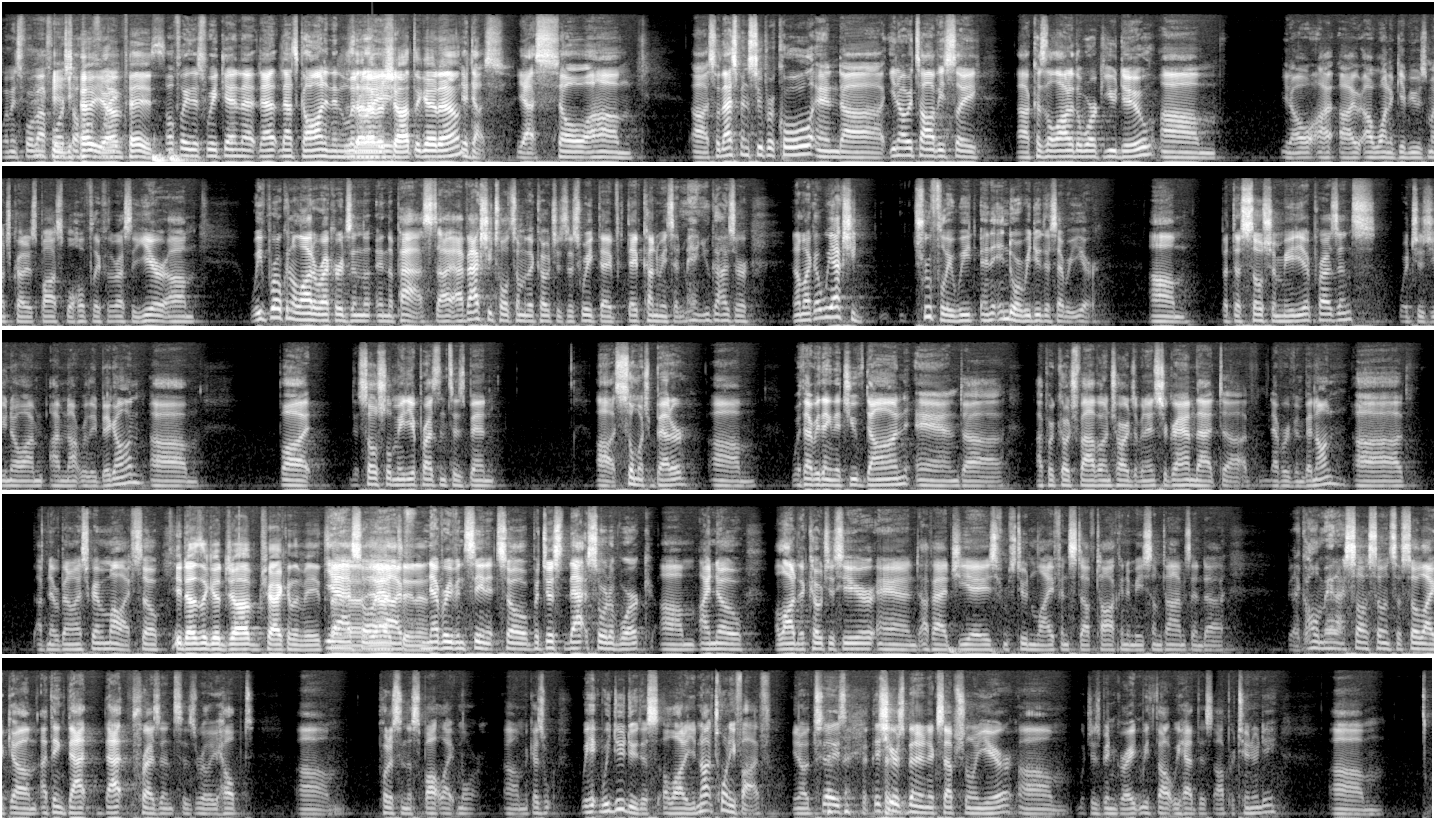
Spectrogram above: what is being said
women's four x four. So hopefully, you're on pace. Hopefully this weekend that, that that's gone, and then does literally that have a shot to go down. It does. Yes. So um, uh, so that's been super cool, and uh, you know it's obviously because uh, a lot of the work you do, um, you know, I, I, I want to give you as much credit as possible. Hopefully for the rest of the year. Um, we've broken a lot of records in the in the past. I, have actually told some of the coaches this week they've they've come to me and said, "Man, you guys are," and I'm like, oh, "We actually, truthfully, we in indoor we do this every year." Um, but the social media presence which is you know I'm I'm not really big on. Um, but the social media presence has been uh, so much better um, with everything that you've done, and uh, I put Coach Favo in charge of an Instagram that uh, I've never even been on. Uh, I've never been on Instagram in my life, so he does a good job tracking the meets. Yeah, so yeah, I've never even seen it. So, but just that sort of work, um, I know a lot of the coaches here, and I've had GAs from Student Life and stuff talking to me sometimes, and uh, be like, oh man, I saw so and so. So like, um, I think that that presence has really helped um, put us in the spotlight more um, because we, we do do this a lot of you. Not 25. You know, today's this year's been an exceptional year, um, which has been great. We thought we had this opportunity, um,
